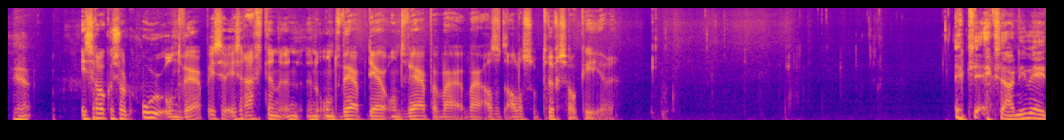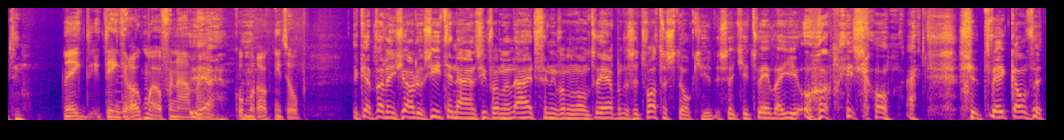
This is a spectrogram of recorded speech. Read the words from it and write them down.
Ja. Is er ook een soort oerontwerp? Is er, is er eigenlijk een, een, een ontwerp der ontwerpen waar, waar als het alles op terug zal keren? Ik, ik zou het niet weten. Nee, ik, ik denk er ook maar over na, maar ja. kom er ook niet op. Ik heb wel een jaloezie ten aanzien van een uitvinding van een ontwerp. dat is het wattenstokje. Dus dat je twee waar je oor mee schoonmaakt. twee kanten,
